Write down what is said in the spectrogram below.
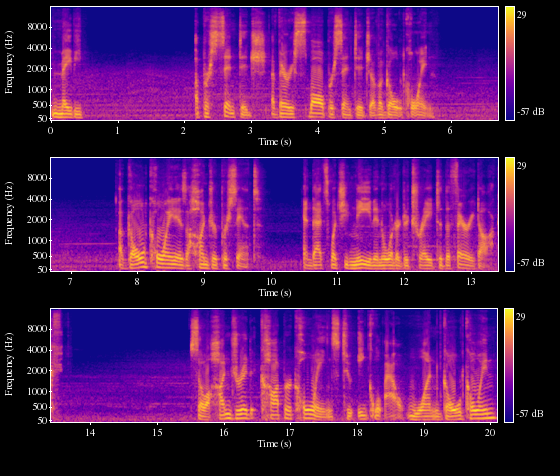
maybe a percentage, a very small percentage of a gold coin. A gold coin is 100%, and that's what you need in order to trade to the ferry dock. So a 100 copper coins to equal out one gold coin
